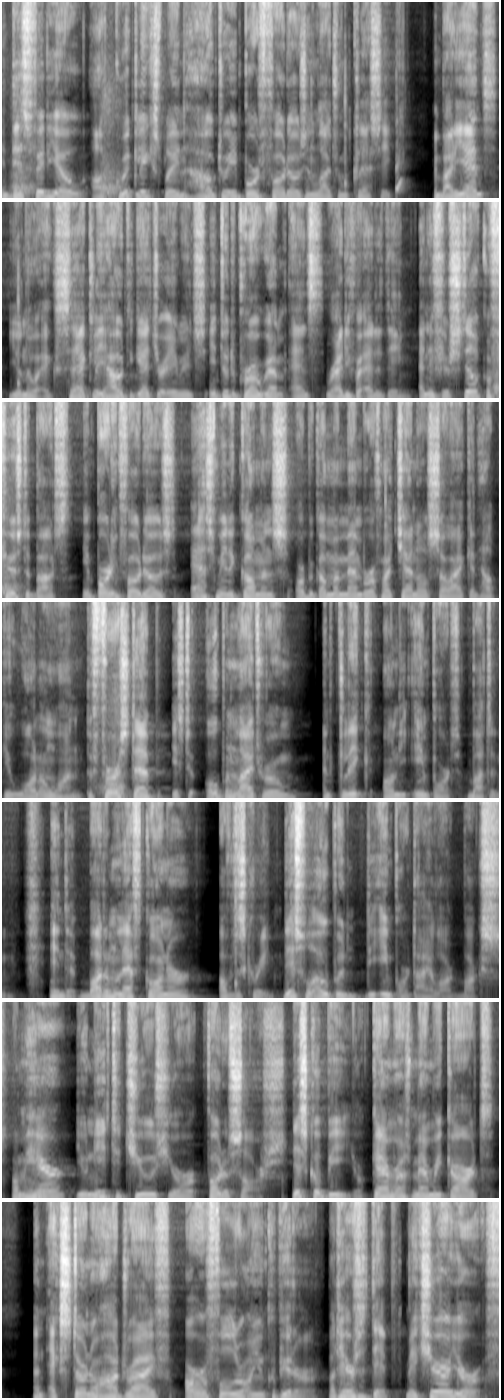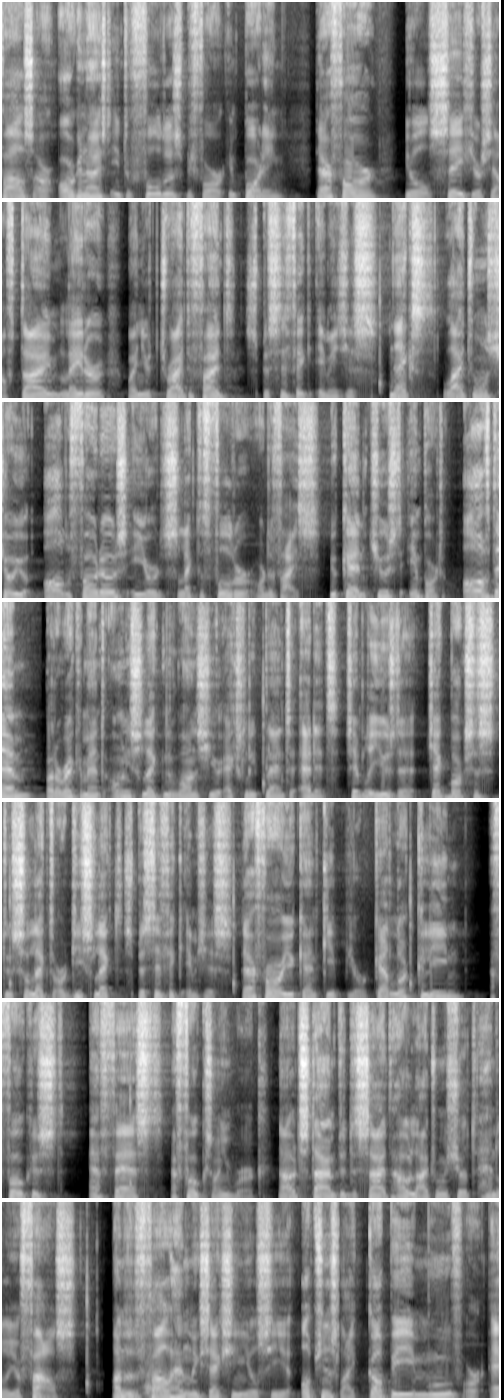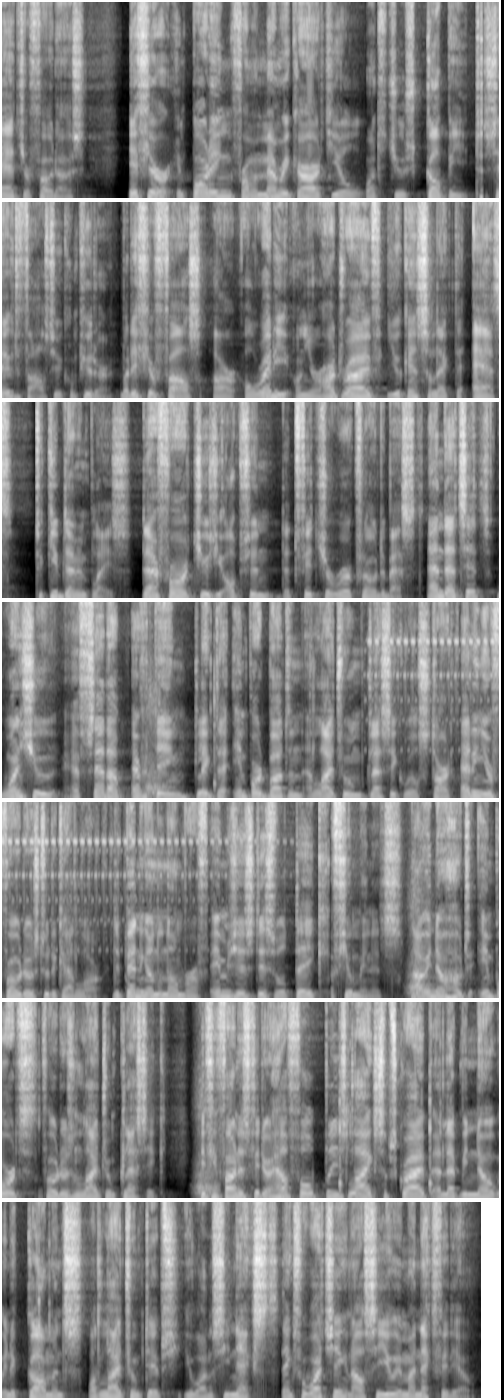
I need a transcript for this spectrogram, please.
In this video, I'll quickly explain how to import photos in Lightroom Classic. And by the end, you'll know exactly how to get your image into the program and ready for editing. And if you're still confused about importing photos, ask me in the comments or become a member of my channel so I can help you one-on-one. -on -one. The first step is to open Lightroom and click on the import button in the bottom left corner of the screen. This will open the import dialog box. From here, you need to choose your photo source. This could be your camera's memory card, an external hard drive or a folder on your computer. But here's a tip. Make sure your files are organized into folders before importing. Therefore, You'll save yourself time later when you try to find specific images. Next, Lightroom will show you all the photos in your selected folder or device. You can choose to import all of them, but I recommend only selecting the ones you actually plan to edit. Simply use the checkboxes to select or deselect specific images. Therefore, you can keep your catalog clean and focused and fast and focus on your work. Now it's time to decide how Lightroom should handle your files. Under the file handling section, you'll see options like copy, move or add your photos. If you're importing from a memory card, you'll want to choose copy to save the files to your computer. But if your files are already on your hard drive, you can select the add to keep them in place. Therefore, choose the option that fits your workflow the best. And that's it. Once you have set up everything, click the import button and Lightroom Classic will start adding your photos to the catalog. Depending on the number of images, this will take a few minutes. Now you know how to import photos in Lightroom Classic. If you found this video helpful, please like, subscribe and let me know in the comments what Lightroom tips you want to see next. Thanks for watching and I'll see you in my next video.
